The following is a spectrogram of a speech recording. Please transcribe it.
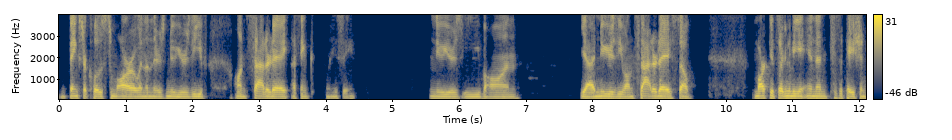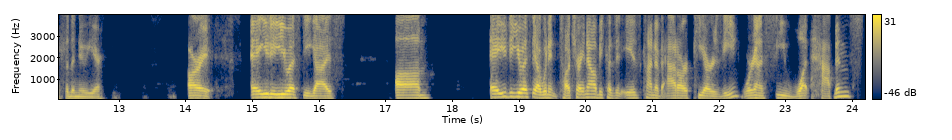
Banks are closed tomorrow, and then there's New Year's Eve on Saturday. I think. Let me see. New Year's Eve on, yeah, New Year's Eve on Saturday. So markets are going to be in anticipation for the new year. All right, AUD USD guys. Um, AUD USD I wouldn't touch right now because it is kind of at our PRZ. We're going to see what happens.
